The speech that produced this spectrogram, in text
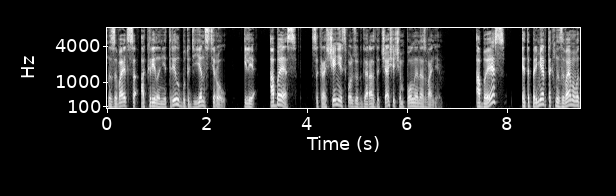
называется акрилонитрил бутадиен стирол или АБС Сокращение используют гораздо чаще, чем полное название. АБС — это пример так называемого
